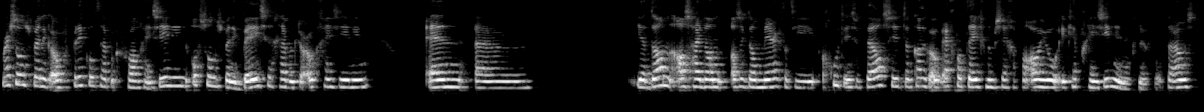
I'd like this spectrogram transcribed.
Maar soms ben ik overprikkeld, heb ik er gewoon geen zin in. Of soms ben ik bezig, heb ik er ook geen zin in. En ehm, ja, dan als, hij dan, als ik dan merk dat hij goed in zijn vel zit, dan kan ik ook echt wel tegen hem zeggen van, oh joh, ik heb geen zin in een knuffel. Trouwens,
